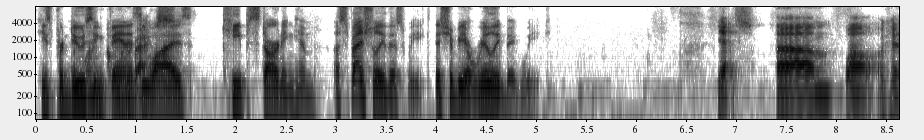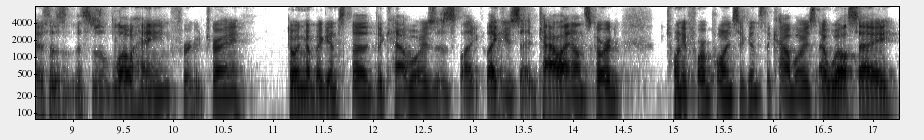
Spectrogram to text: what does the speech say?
He's producing fantasy wise. Keep starting him, especially this week. This should be a really big week. Yes. Um, well, okay, this is this is low hanging fruit, Dre. Going up against the the Cowboys is like like you said, Kyle Allen scored 24 points against the Cowboys. I will say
